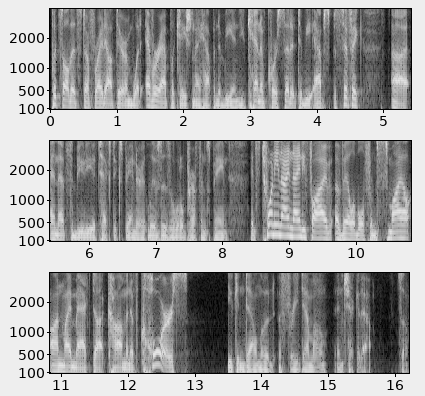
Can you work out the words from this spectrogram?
puts all that stuff right out there in whatever application I happen to be in. You can, of course, set it to be app specific. Uh, and that's the beauty of Text Expander. It lives as a little preference pane. It's $29.95 available from smileonmymac.com. And of course, you can download a free demo and check it out. So,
